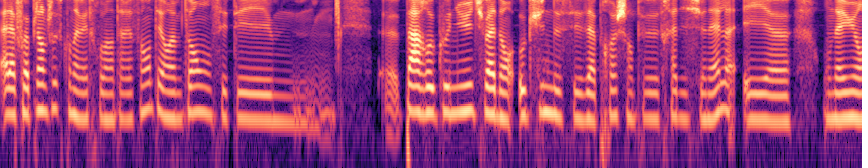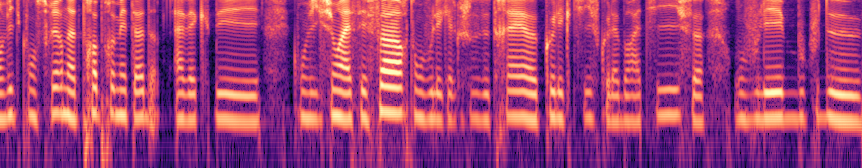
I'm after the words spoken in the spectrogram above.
à la fois plein de choses qu'on avait trouvées intéressantes, et en même temps, on s'était hum, euh, pas reconnu, tu vois, dans aucune de ces approches un peu traditionnelles. Et euh, on a eu envie de construire notre propre méthode avec des convictions assez fortes. On voulait quelque chose de très euh, collectif, collaboratif. on voulait beaucoup de,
